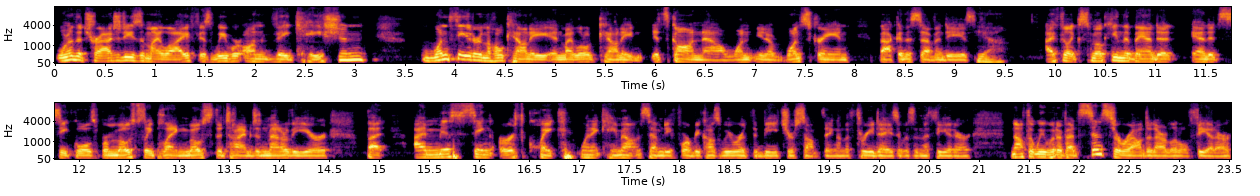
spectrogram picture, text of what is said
One of the tragedies of my life is we were on vacation. One theater in the whole county, in my little county, it's gone now. One, you know, one screen back in the 70s. Yeah. I feel like Smokey and the Bandit and its sequels were mostly playing most of the time. It didn't matter the year, but I miss seeing Earthquake when it came out in 74 because we were at the beach or something on the three days it was in the theater. Not that we would have had Sensurround in our little theater,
